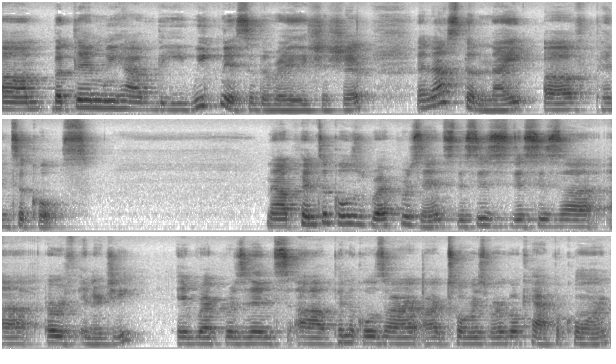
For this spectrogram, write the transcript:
Um, but then we have the weakness of the relationship, and that's the Knight of Pentacles. Now, Pentacles represents this is this is a uh, uh, Earth energy. It represents uh, Pentacles are are Taurus, Virgo, Capricorn.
